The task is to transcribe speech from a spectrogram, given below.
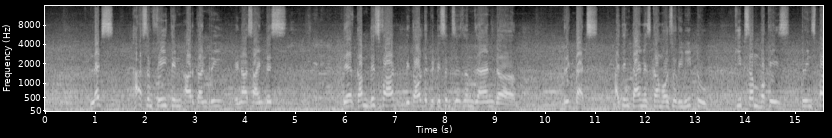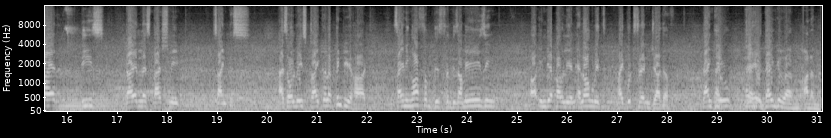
let's have some faith in our country, in our scientists. They have come this far with all the criticisms and uh, brickbats. I think time has come also. We need to keep some bouquets to inspire these tireless, passionate scientists. As always, tricolor pin to your heart. Signing off from this from this amazing uh, India Pavilion along with my good friend Jadhav. Thank, you. Jai Thank you, Hind. thank you, um, Anand.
